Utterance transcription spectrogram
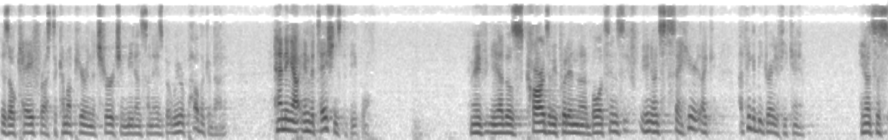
is okay for us to come up here in the church and meet on Sundays, but we were public about it. Handing out invitations to people. I mean, if you had those cards that we put in the bulletins, you know, just to say, here, like, I think it'd be great if you came. You know, it's this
